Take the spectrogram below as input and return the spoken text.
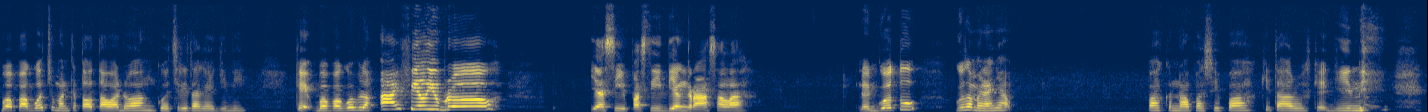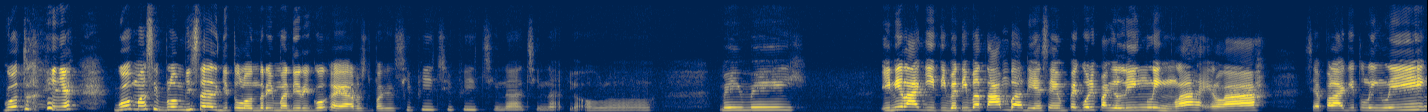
Bapak gue cuman ketawa-tawa doang gue cerita kayak gini. Kayak bapak gue bilang I feel you bro ya sih pasti dia ngerasa lah. Dan gue tuh gue sampe nanya pak kenapa sih pak kita harus kayak gini? Gue tuh kayaknya gue masih belum bisa gitu loh nerima diri gue kayak harus dipakai cipi cipi cina cina ya allah Mei Mei. Ini lagi tiba-tiba tambah di SMP gue dipanggil Ling Ling lah elah. Siapa lagi tuh Ling Ling?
